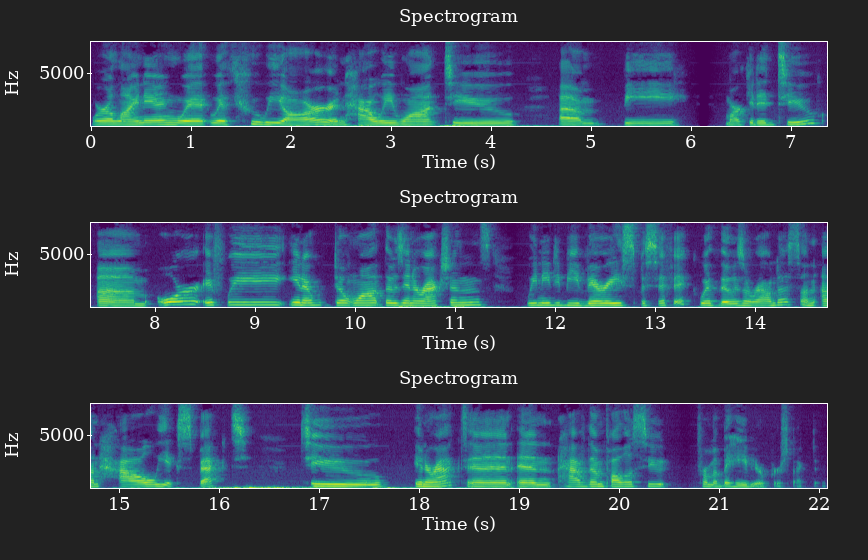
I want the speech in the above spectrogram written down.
we're aligning with with who we are and how we want to um, be marketed to um, or if we you know don't want those interactions we need to be very specific with those around us on, on how we expect to interact and and have them follow suit from a behavior perspective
